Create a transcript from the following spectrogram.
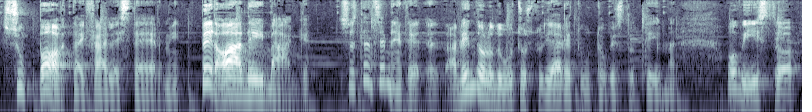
supporta i file esterni, però ha dei bug. Sostanzialmente, eh, avendolo dovuto studiare tutto questo tema, ho visto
